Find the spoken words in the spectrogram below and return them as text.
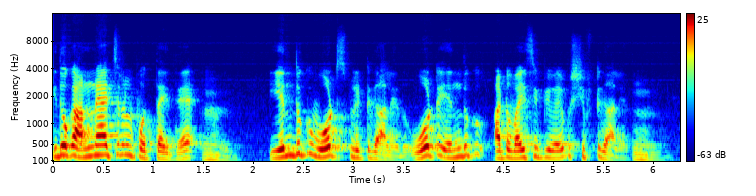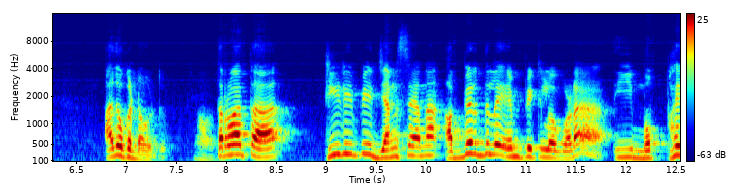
ఇది ఒక అన్యాచురల్ పొత్తు అయితే ఎందుకు ఓటు స్ప్లిట్ కాలేదు? ఓటు ఎందుకు అటు వైసీపీ వైపు షిఫ్ట్ కాలేదు? అది ఒక డౌట్. తర్వాత టీడీపీ జనసేన అభ్యర్థుల ఎంపికలో కూడా ఈ ముప్పై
